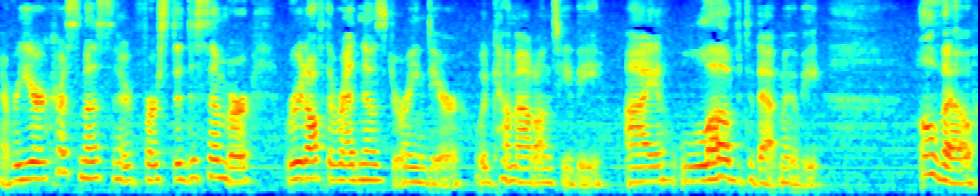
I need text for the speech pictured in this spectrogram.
every year at Christmas, or 1st of December, Rudolph the Red-Nosed Reindeer would come out on TV. I loved that movie. Although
